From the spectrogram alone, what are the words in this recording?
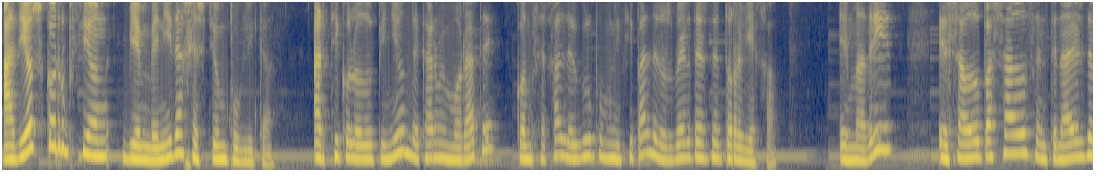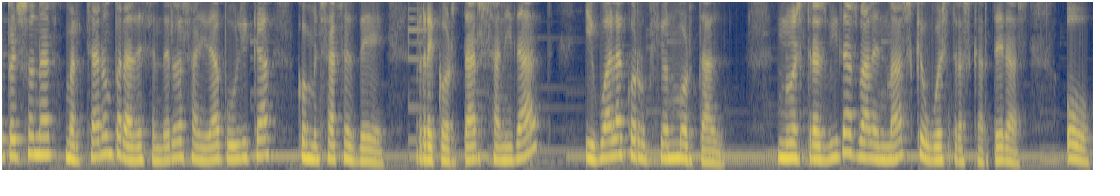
Adiós corrupción, bienvenida gestión pública. Artículo de opinión de Carmen Morate, concejal del Grupo Municipal de los Verdes de Torrevieja. En Madrid, el sábado pasado, centenares de personas marcharon para defender la sanidad pública con mensajes de recortar sanidad igual a corrupción mortal. Nuestras vidas valen más que vuestras carteras. O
